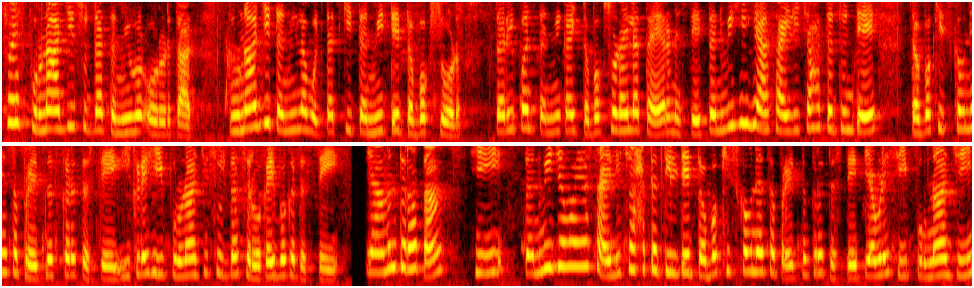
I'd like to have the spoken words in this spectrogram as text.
वेळेस पूर्णाजी सुद्धा तन्वीवर ओरडतात. पूर्णाजी तन्वीला बोलतात की तन्वी ते तबक सोड. तरी पण तन्वी काही तबक सोडायला तयार नसते. तन्वी ही ह्या सायलीच्या हातातून ते तबक हिसकवण्याचा प्रयत्नच करत असते. इकडे ही पूर्णाजी सुद्धा सर्व काही बघत असते. त्यानंतर आता ही तन्वी जेव्हा या सायलीच्या हातातील ते तबक हिसकवण्याचा प्रयत्न करत असते त्यावेळेस ही पूर्णाजी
